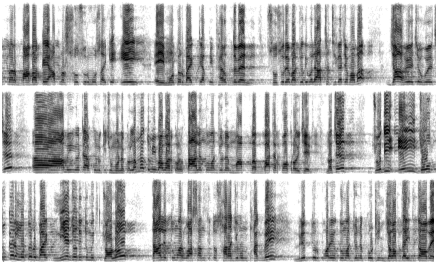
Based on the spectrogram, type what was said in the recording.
আপনার বাবাকে, আপনার শ্বশুর মশাইকে এই এই মোটর বাইকটি আপনি ফেরত দেবেন। শ্বশুর এবার যদি বলে আচ্ছা ঠিক আছে বাবা, যা হয়েছে হয়েছে আমি এটা কোনো কিছু মনে করলাম না, তুমি ব্যবহার করো। তাহলে তোমার জন্য মাপ, বাঁচার পথ রয়েছে। নচেত যদি এই যৌতুকের মোটর বাইক নিয়ে যদি তুমি চলো, তাহলে তোমার অশান্তি তো সারা জীবন থাকবেই মৃত্যুর পরে তোমার জন্য কঠিন জবাবদাহি দিতে হবে।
